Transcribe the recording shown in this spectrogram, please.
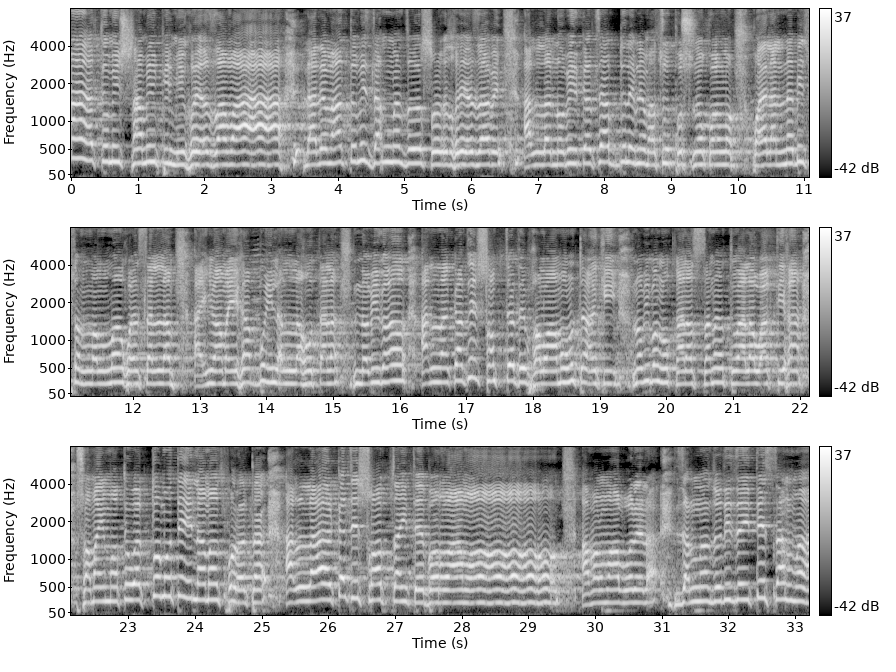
তুমি স্বামীর প্রেমী হয়ে যাবা। নালে মা, তুমি জান্নাত সহজ হয়ে যাবে। আল্লাহ নবীর কাছে আব্দুল ইবনে মাসুদ প্রশ্ন করল কয়লান নবী সাল্লাল্লাহু সাল্লাম আইয়ামাই হাব্বুইল আল্লাহ তাআলা। নবী গো আল্লাহ কাছে সবচেয়ে ভালো আমলটা কি? নবী বলো কারা সানাতু আলা ওয়াক্তিহা। সময় মতো, ওয়াক্ত মতে নামাজ পড়াটা আল্লাহর কাছে সব চাইতে বড় আমল। আমার মা বলেরা, জান্নাত যদি যেতে চান মা,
